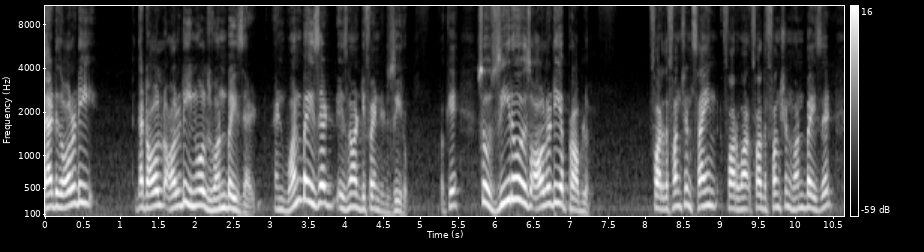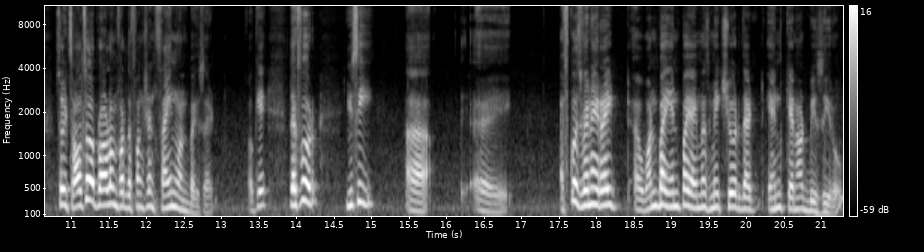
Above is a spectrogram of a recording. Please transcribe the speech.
that is already that all already involves 1 by z and 1 by z is not defined at 0 okay. So 0 is already a problem for the function sine for one, for the function 1 by z. So it is also a problem for the function sine 1 by z okay? Therefore you see uh, uh, of course when I write uh, 1 by n pi I must make sure that n cannot be 0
